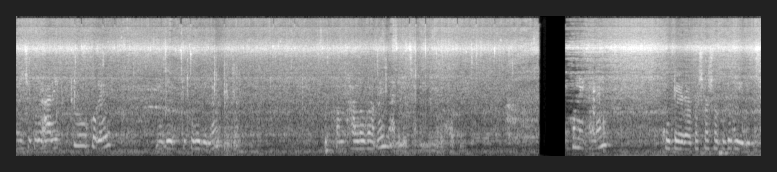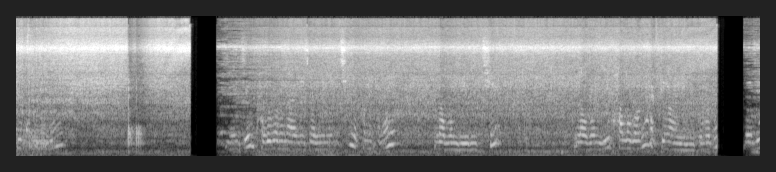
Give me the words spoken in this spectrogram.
যে মরিচের আর একটু করে যে একটু করে দিলাম। এখন ভালোভাবে নাড়িয়ে চালিয়ে নিতে হবে। এখন এখানে কুটে রাখা শশাগুলো দিয়ে দিচ্ছি এই ভালোভাবে নাড়িয়ে চালিয়ে নিচ্ছি। এখন এখানে লবণ দিয়ে দিচ্ছি। লবণ দিয়ে ভালোভাবে একটু নাড়িয়ে নিতে হবে। যে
